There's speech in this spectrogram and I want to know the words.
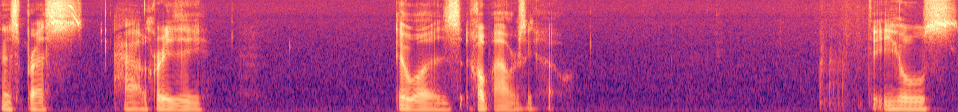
can express how crazy it was a couple hours ago. The Eagles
